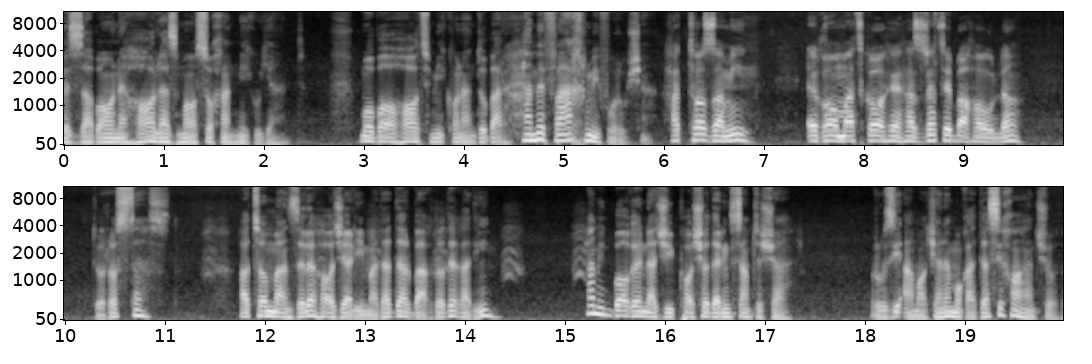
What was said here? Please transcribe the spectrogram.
به زبان حال از ما سخن می‌گویند. مباهات می‌کنند و بر همه فخر میفروشند. حتی زمین اقامتگاه حضرت بهاءالله. درست است. حتی منزل حاج علی مدد در بغداد قدیم. همین باغ نجیب پاشا در این سمت شهر. روزی اماکن مقدسی خواهند شد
